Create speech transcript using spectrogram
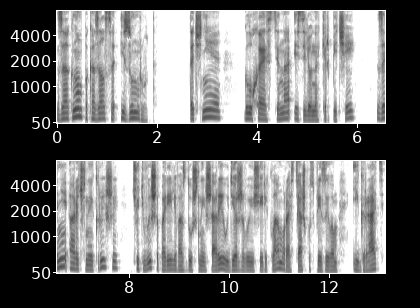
За окном показался изумруд. Точнее, глухая стена из зеленых кирпичей, за ней арочные крыши, чуть выше парили воздушные шары, удерживающие рекламу-растяжку с призывом «играть»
